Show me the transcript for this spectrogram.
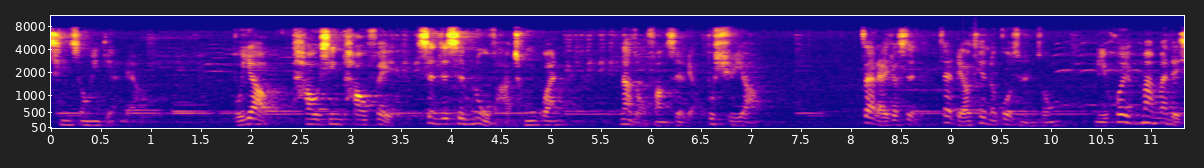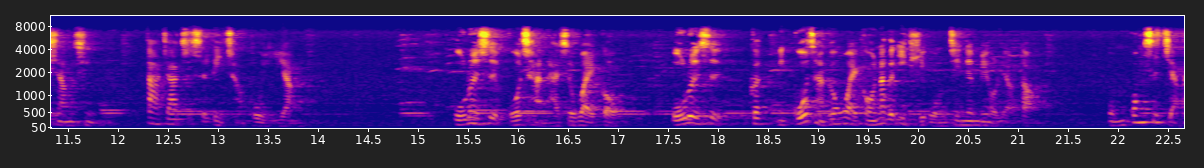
轻松一点聊。不要掏心掏肺，甚至是怒发冲冠那种方式聊，不需要。再来就是在聊天的过程中，你会慢慢的相信，大家只是立场不一样。无论是国产还是外购，无论是跟你国产跟外购那个议题，我们今天没有聊到。我们光是讲，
